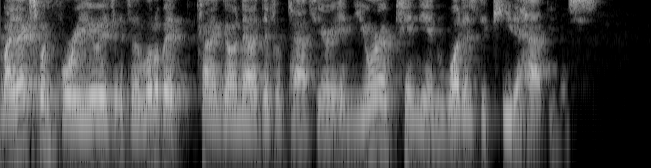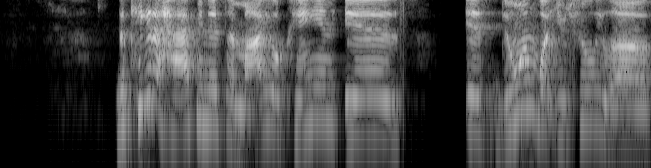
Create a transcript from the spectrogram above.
my next one for you is it's a little bit kind of going down a different path here. In your opinion, what is the key to happiness? The key to happiness, in my opinion, is is doing what you truly love,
